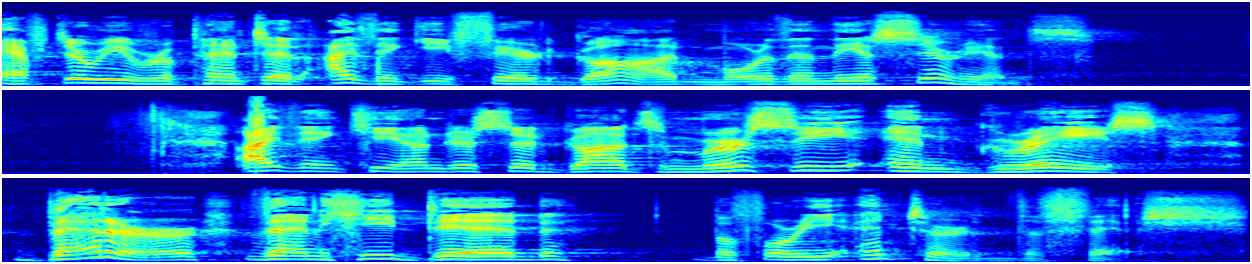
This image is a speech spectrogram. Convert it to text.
after he repented, I think he feared God more than the Assyrians. I think he understood God's mercy and grace better than he did before he entered the fish.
